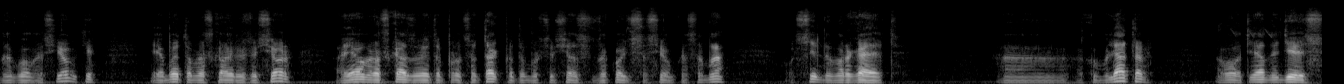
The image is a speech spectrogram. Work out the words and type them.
на голые съемки. И об этом рассказал режиссер. А я вам рассказываю это просто так, потому что сейчас закончится съемка сама. Сильно моргает э, аккумулятор. Вот, я надеюсь,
